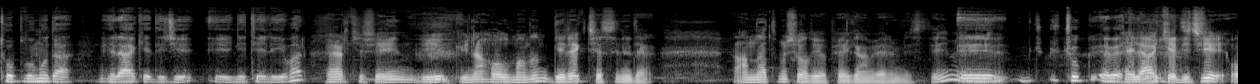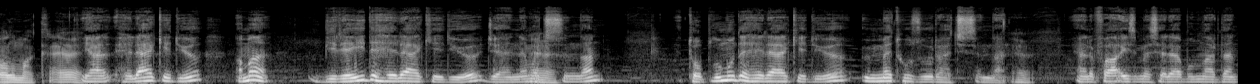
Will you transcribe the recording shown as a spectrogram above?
toplumu da helak edici e, niteliği var. Belki şeyin büyük günah olmanın gerekçesini de anlatmış oluyor peygamberimiz değil mi? Ee, çok evet. Helak edici olmak. Evet. Yani helak ediyor ama bireyi de helak ediyor cehennem evet. açısından. Toplumu da helak ediyor ümmet huzuru açısından. Evet. Yani faiz mesela bunlardan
